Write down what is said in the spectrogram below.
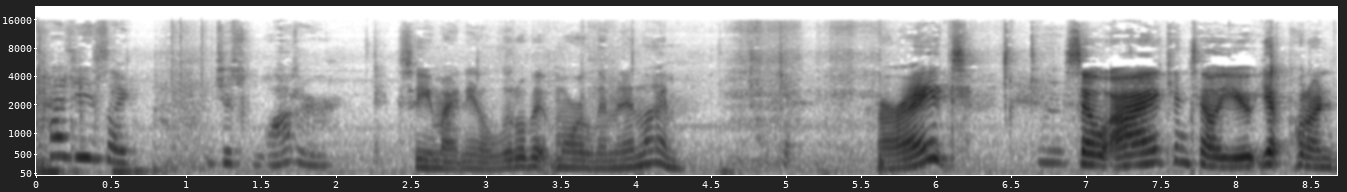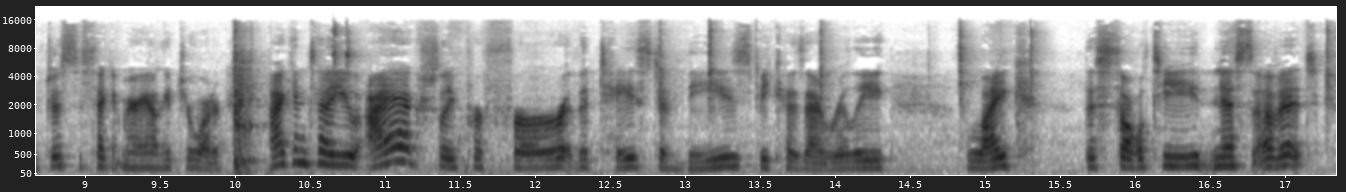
Kind of tastes like just water. So you might need a little bit more lemon and lime. Okay. All right. So I can tell you, yep, hold on just a second, Mary, I'll get your water. I can tell you, I actually prefer the taste of these because I really like the saltiness of it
